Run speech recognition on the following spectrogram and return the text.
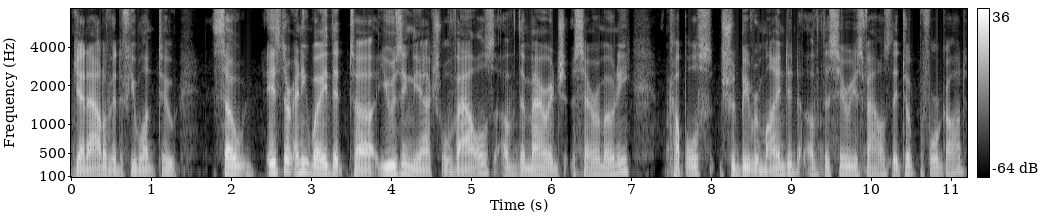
get out of it if you want to. So, is there any way that uh, using the actual vows of the marriage ceremony, couples should be reminded of the serious vows they took before God?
